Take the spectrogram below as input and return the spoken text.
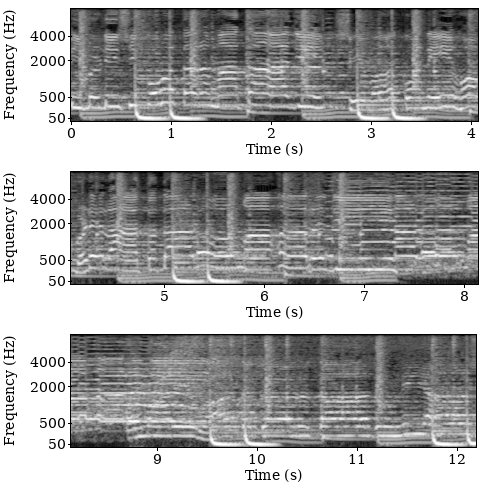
બીબડી શિકોતર માતાજી, સેવકોની હોબળે રાત દાડો માં અરજી વાત કરતા દુનિયા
